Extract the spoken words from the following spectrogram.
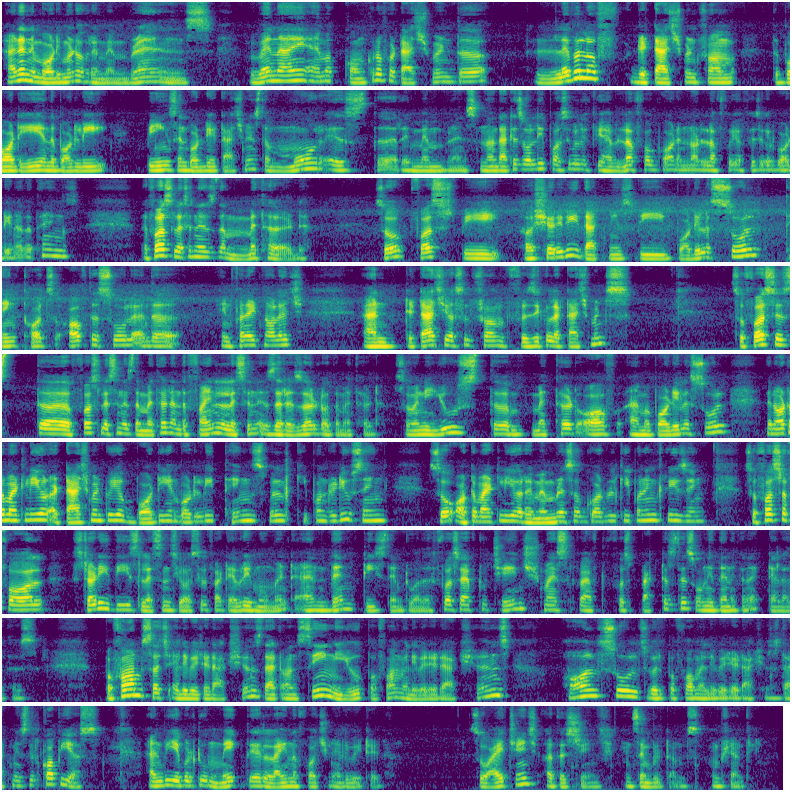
and an embodiment of remembrance. When I am a conqueror of attachment, the level of detachment from the body and the bodily beings and bodily attachments, the more is the remembrance. Now, that is only possible if you have love for God and not love for your physical body and other things. The first lesson is the method. So, first be ashariri, that means be bodiless soul, think thoughts of the soul and the infinite knowledge, and detach yourself from physical attachments. So, first is the first lesson is the method and the final lesson is the result of the method. So when you use the method of i'm a bodiless soul then automatically your attachment to your body and bodily things will keep on reducing. So automatically your remembrance of god will keep on increasing. So first of all study these lessons yourself at every moment and then teach them to others. First i have to change myself. I have to first practice this. Only then can i tell others. Perform such elevated actions that on seeing you perform elevated actions all souls will perform elevated actions. That means they'll copy us and be able to make their line of fortune elevated. So I change, others change in simple terms. Om Shanti.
